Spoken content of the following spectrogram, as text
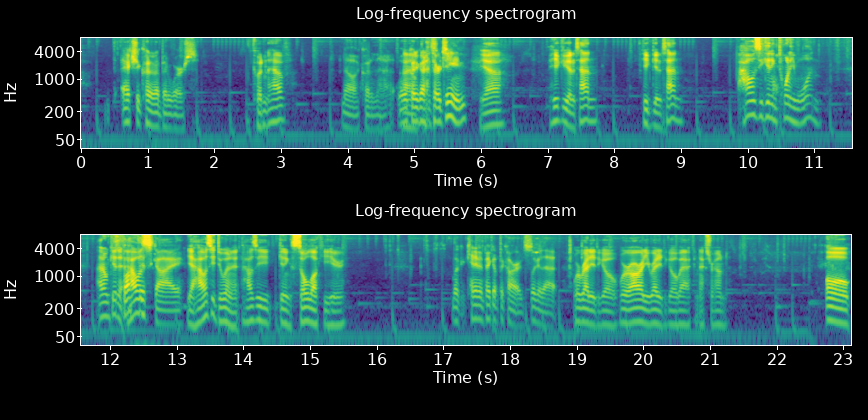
Actually, couldn't have been worse. Couldn't have. No, I couldn't have. I Well, could have got a 13. Yeah. He could get a 10. He could get a 10. How is he getting 21? I don't get it. Fuck How this is guy. Yeah, how is he doing it? How is he getting so lucky here? Look, can't even pick up the cards. Look at that. We're ready to go. We're already ready to go back next round. Oh,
